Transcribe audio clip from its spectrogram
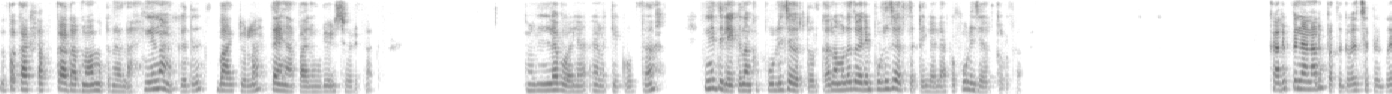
ഇതിപ്പോൾ കട്ട കടർന്നാൽ വന്നിട്ടുണ്ട് ഇനി നമുക്കിത് ബാക്കിയുള്ള തേങ്ങാപ്പാലും കൂടി ഒഴിച്ചു കൊടുക്കാം. നല്ലപോലെ ഇളക്കി കൊടുക്കുക. ഇനി ഇതിലേക്ക് നമുക്ക് പുളി ചേർത്ത് കൊടുക്കുക. നമ്മൾ ഇതുവരെ പുളി ചേർത്തിട്ടില്ലല്ലോ അപ്പോൾ പുളി ചേർത്ത് കൊടുക്കുക. കറിപ്പ് ഞാൻ അടുപ്പത്തേക്ക് വെച്ചിട്ടത്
